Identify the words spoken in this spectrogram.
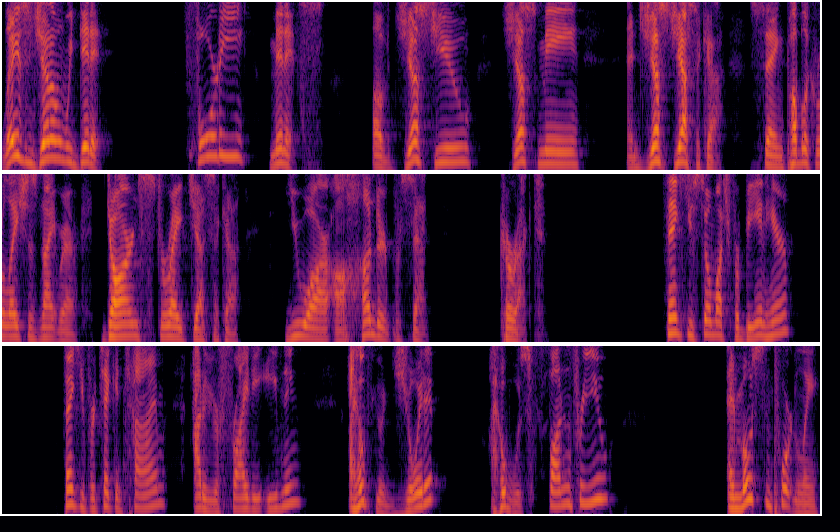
Ladies and gentlemen, we did it. 40 minutes of just you, just me, and just Jessica saying public relations nightmare. Darn straight, Jessica. You are 100% correct. Thank you so much for being here. Thank you for taking time out of your Friday evening. I hope you enjoyed it. I hope it was fun for you. And most importantly,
